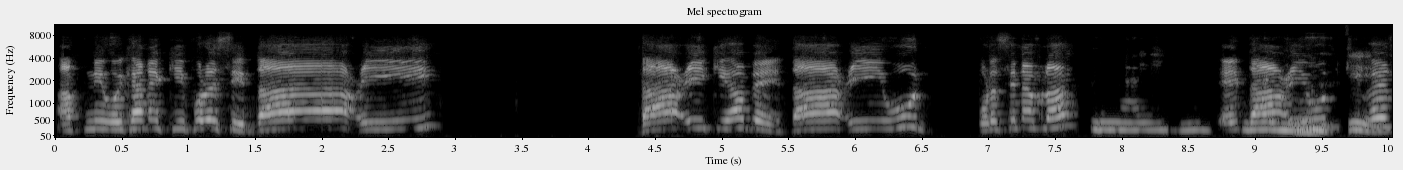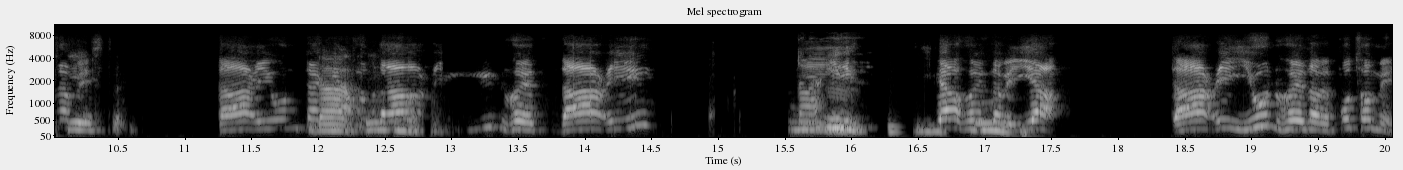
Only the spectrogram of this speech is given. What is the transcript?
আপনি ওইখানে কি পড়েছি? দা ই দা ই কি হবে? দা ইউন পড়েছি না আমরা এই দা ইউন কি হয়ে যাবে। দা ইউনটা কিন্তু দা ইন হয়ে দা ই ইয়া হয়ে যাবে ইয়া। দা ইউন হয়ে যাবে প্রথমে।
